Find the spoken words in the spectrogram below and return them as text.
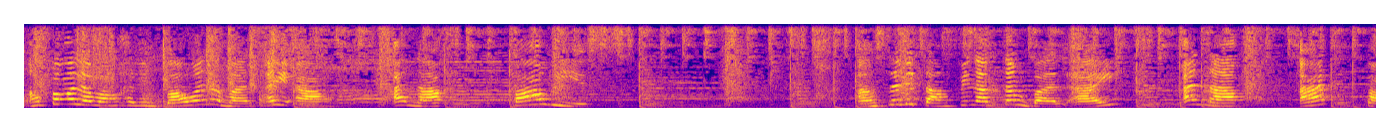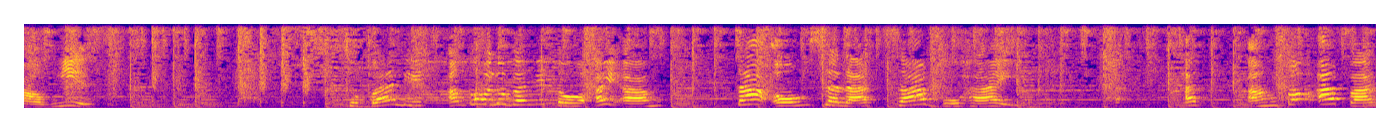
Ang pangalawang halimbawa naman ay ang anak, pawis. Ang salitang pinagtambal ay anak at pawis. Subalit, ang kahulugan nito ay ang taong salat sa buhay. At ang pang-apat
